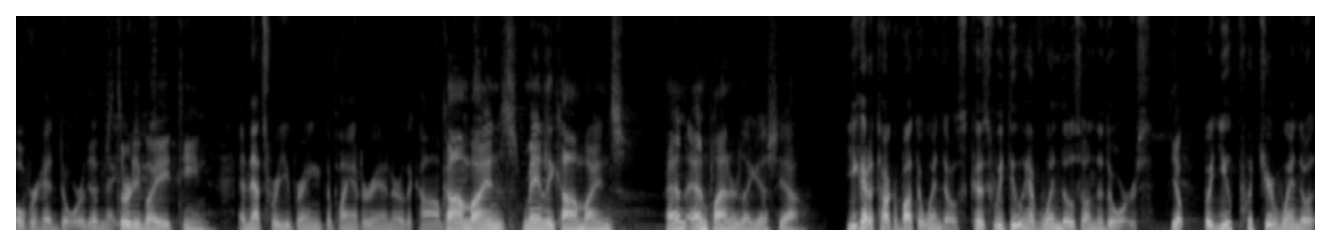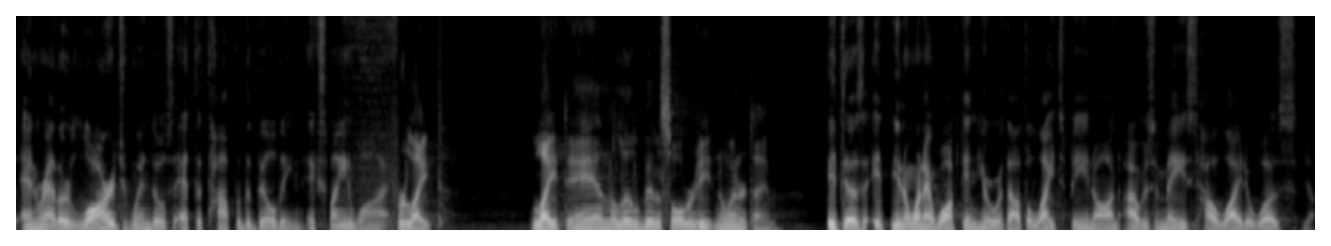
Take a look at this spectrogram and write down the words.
overhead door yep, than that 30 by 18. And that's where you bring the planter in or the combines? Combines, mainly combines. And, and planters, I guess, yeah. You got to talk about the windows because we do have windows on the doors. Yep. But you put your windows and rather large windows at the top of the building. Explain why. For light. Light and a little bit of solar heat in the wintertime. It does. It, you know, when I walked in here without the lights being on, I was amazed how light it was yeah.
